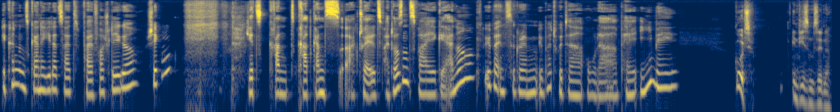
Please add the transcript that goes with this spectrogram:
Ihr könnt uns gerne jederzeit Fallvorschläge schicken. Jetzt gerade ganz aktuell 2002 gerne über Instagram, über Twitter oder per E-Mail. Gut, in diesem Sinne.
